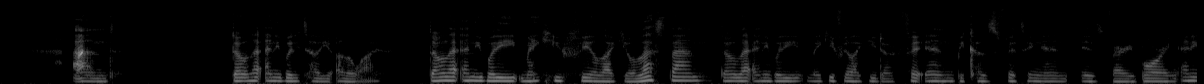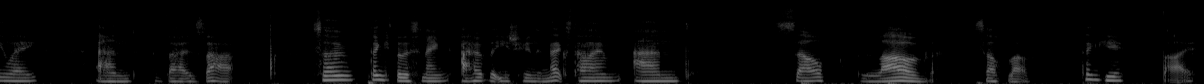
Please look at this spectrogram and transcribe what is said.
And don't let anybody tell you otherwise. Don't let anybody make you feel like you're less than. Don't let anybody make you feel like you don't fit in because fitting in is very boring anyway. And that is that. So, thank you for listening. I hope that you tune in next time and self love. Self love. Thank you. Bye.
